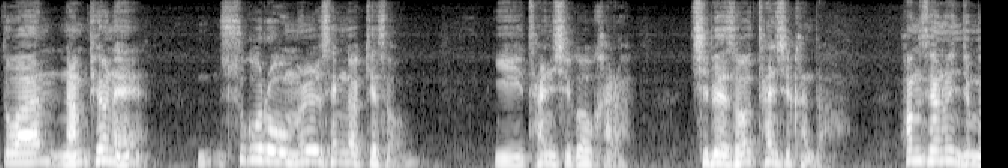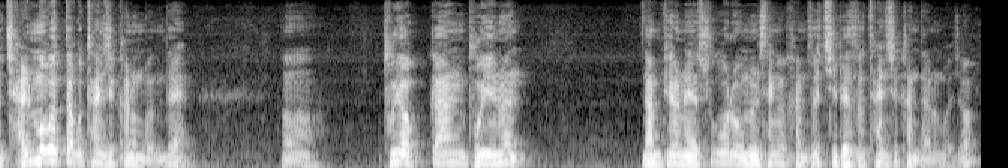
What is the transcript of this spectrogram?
또한 남편의 수고로움을 생각해서 이 단식어 가라 집에서 탄식한다. 황새는 이제 뭐 잘 먹었다고 탄식하는 건데 어, 부역간 부인은 남편의 수고로움을 생각하면서 집에서 탄식한다는 거죠.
